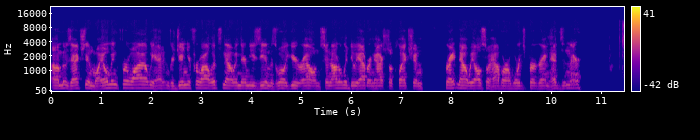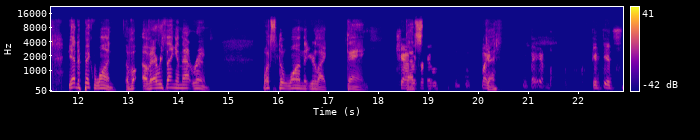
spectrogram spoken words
Um, it was actually in Wyoming for a while. We had it in Virginia for a while. It's now in their museum as well year round. So not only do we have our national collection, right now we also have our awards program heads in there. you had to pick one of of everything in that room, what's the one that you're like, dang? Chadwick That's- Ram. Like, Okay. It, it's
